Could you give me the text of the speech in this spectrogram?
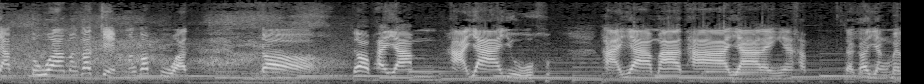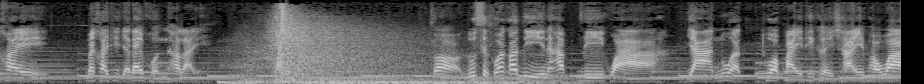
ยับตัวมันก็เจ็บมันก็ปวด ก็ก็พยายามหายาอยู่ หายามาทายาอะไรเงี้ยครับ แต่ก็ยังไม่ค่อยไม่ค่อยที่จะได้ผลเท่าไหร่ ก็รู้สึกว่าก็ดีนะครับ ดีกว่ายานวดทั่วไปที่เคยใช้ เพราะว่า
